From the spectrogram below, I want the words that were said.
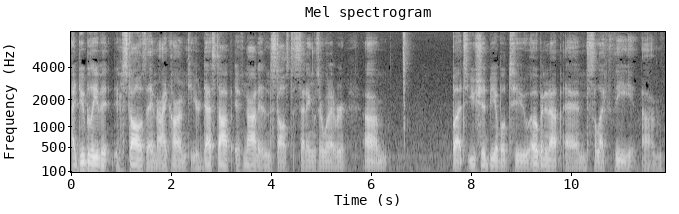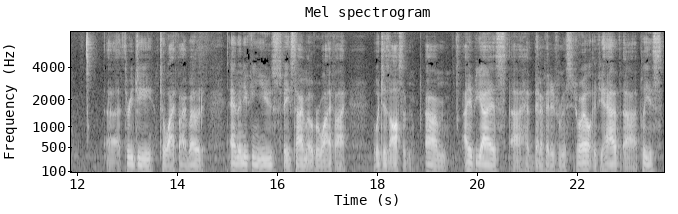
I do believe it installs an icon to your desktop. If not, it installs to settings or whatever. Um, but you should be able to open it up and select the um, uh, 3G to Wi-Fi mode, and then you can use FaceTime over Wi-Fi, which is awesome. Um, I hope you guys uh, have benefited from this tutorial. If you have, uh, please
